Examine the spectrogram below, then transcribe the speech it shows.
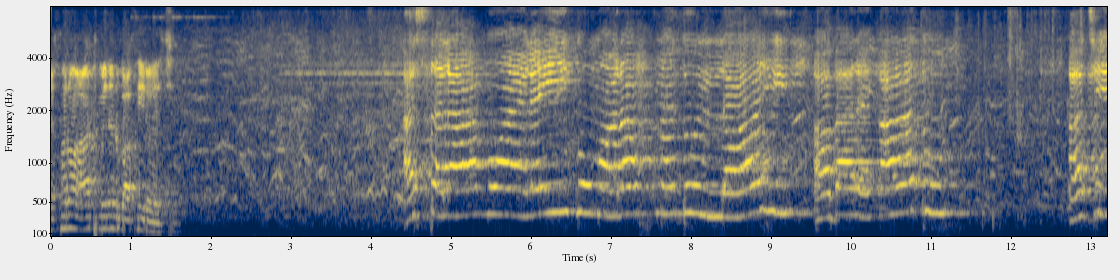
এখনও আট মিনিট বাকি রয়েছে। আছি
